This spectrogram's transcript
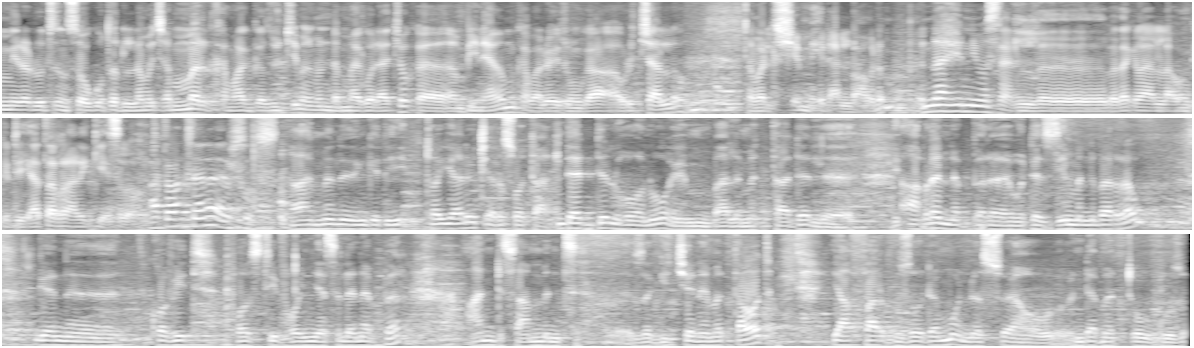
የሚረዱትን ሰው ቁጥር ለመጨመር ከማገዝ ውጭ ምንም እንደማይጎዳቸው ከቢኒያምም ከባለቤቱም ጋር አውርቻለሁ። ተመልሼም እሄዳለሁ አሁንም እና ይህን ይመስላል በጠቅላላው እንግዲህ አጠር አድርጌ ስለሆነ አቶ አንተነህ እርሶስ? ምን እንግዲህ አቶ አያሌው ጨርሶታል። እንደ እድል ሆኖ ወይም ባለመታደል አብረን ነበረ ወደዚህ የምንበረው፣ ግን ኮቪድ positive ሆኜ ስለነበር አንድ ሳምንት ዘግቼ ነው የመጣሁት። የአፋር ጉዞ ደግሞ እነሱ ያው እንደመጡ ጉዞ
